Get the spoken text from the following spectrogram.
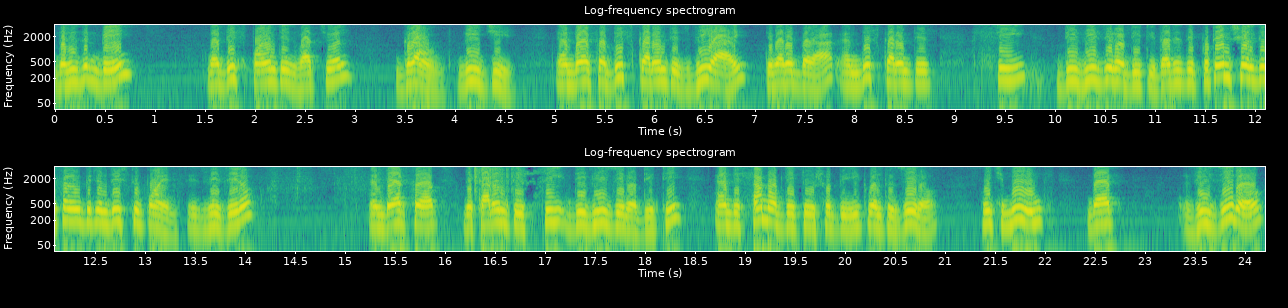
the reason being that this point is virtual ground Vg and therefore this current is Vi divided by R and this current is C dV0 dt that is the potential difference between these two points is V0 and therefore the current is C dV0 dt and the sum of the two should be equal to 0 which means that V0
